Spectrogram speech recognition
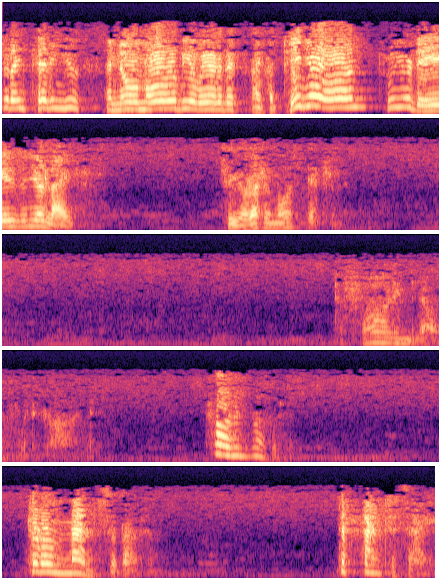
what I'm telling you and no more be aware of it and continue on through your days and your life to your uttermost detriment. To fall in love with God. Fall in love with Him. To romance about Him. To fantasize.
